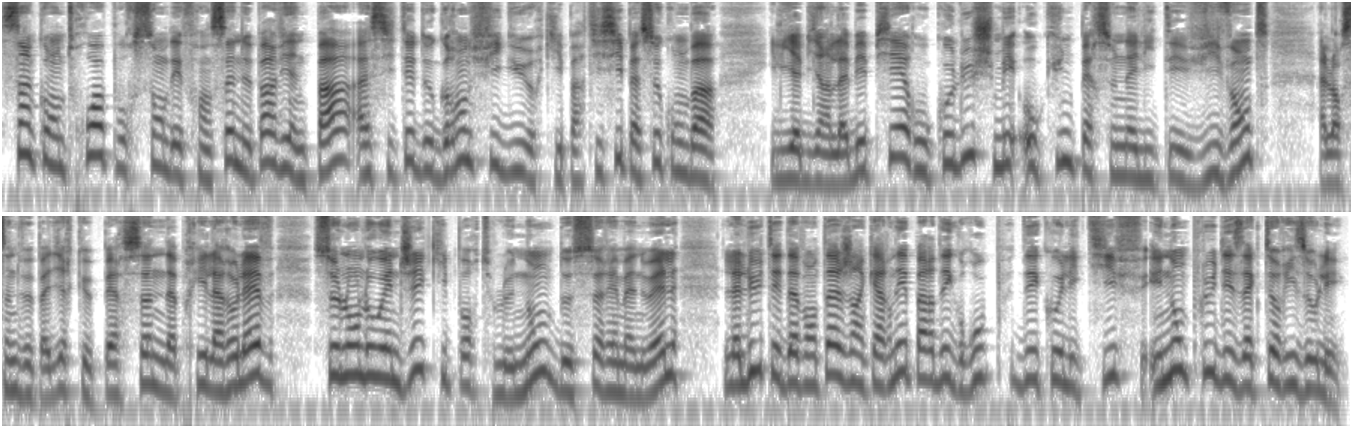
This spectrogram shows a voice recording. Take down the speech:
53% des Français ne parviennent pas à citer de grandes figures qui participent à ce combat. Il y a bien l'abbé Pierre ou Coluche, mais aucune personnalité vivante. Alors ça ne veut pas dire que personne n'a pris la relève. Selon l'ONG qui porte le nom de Sœur Emmanuel, la lutte est davantage incarnée par des groupes, des collectifs et non plus des acteurs isolés.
